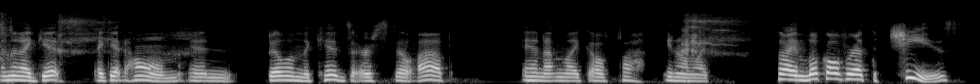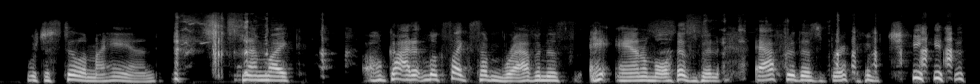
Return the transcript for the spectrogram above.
And then I get I get home and Bill and the kids are still up and I'm like, oh fuck. You know, I'm like so I look over at the cheese, which is still in my hand, and I'm like, oh God, it looks like some ravenous animal has been after this brick of cheese. and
